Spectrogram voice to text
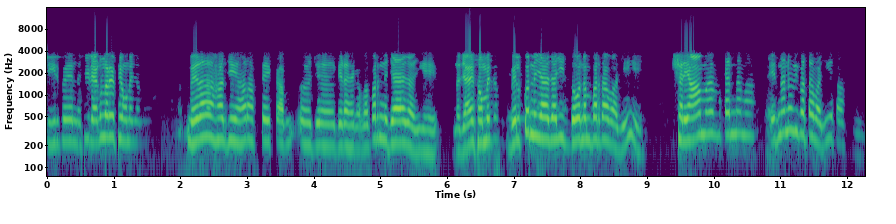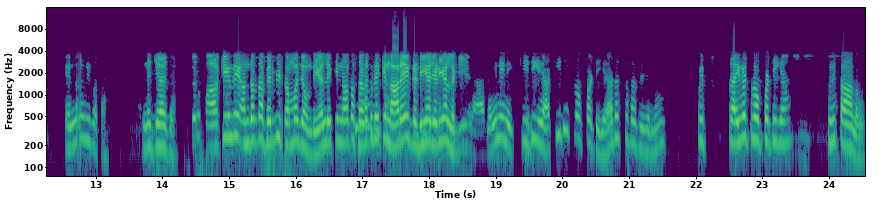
30 ਰੁਪਏ ਤੁਸੀਂ ਰੈਗੂਲਰ ਇੱਥੇ ਆਉਣੇ ਜਾਂਦੇ ਹੋ? ਮੇਰਾ ਹਾਂਜੀ ਹਰ ਹਫ਼ਤੇ ਕੰਮ ਜਿਹੜਾ ਹੈਗਾ ਵਾ ਪਰ ਨਜਾਇਜ਼ ਆ ਜੀ ਇਹ। ਨਜਾਇਜ਼ ਸਮਝਦੇ ਹੋ ਬਿਲਕੁਲ ਨਜਾਇਜ਼ ਆ ਜੀ ਦੋ ਨੰਬਰ ਦਾ ਵਾ ਜੀ। ਸ਼ਰਿਆਮ ਕਹਿੰਦਾ ਵਾ ਇਹਨਾਂ ਨੂੰ ਵੀ ਪਤਾ ਵਾ ਜੀ ਇਹ ਤਾਂ। ਇਹਨਾਂ ਨੂੰ ਵੀ ਪਤਾ ਨਜਾਇਜ਼ ਆ। ਚਲੋ ਪਾਰਕਿੰਗ ਦੇ ਅੰਦਰ ਤਾਂ ਫਿਰ ਵੀ ਸਮਝ ਆਉਂਦੀ ਹੈ ਲੇਕਿਨ ਨਾ ਤਾਂ ਸੜਕ ਦੇ ਕਿਨਾਰੇ ਗੱਡੀਆਂ ਜਿਹੜੀਆਂ ਲੱਗੀਆਂ। ਯਾਰ ਨਹੀਂ ਨਹੀਂ ਨਹੀਂ ਕਿਹਦੀ ਆ ਕਿਹਦੀ ਪ੍ਰਾਪਰਟੀ ਆ? ਦੱਸੋ ਤੁਸੀਂ ਮੈਨੂੰ। ਕੋਈ ਪ੍ਰਾਈਵੇਟ ਪ੍ਰਾਪਰਟੀ ਆ? ਤੁਸੀਂ ਤਾਂ ਲਓ।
